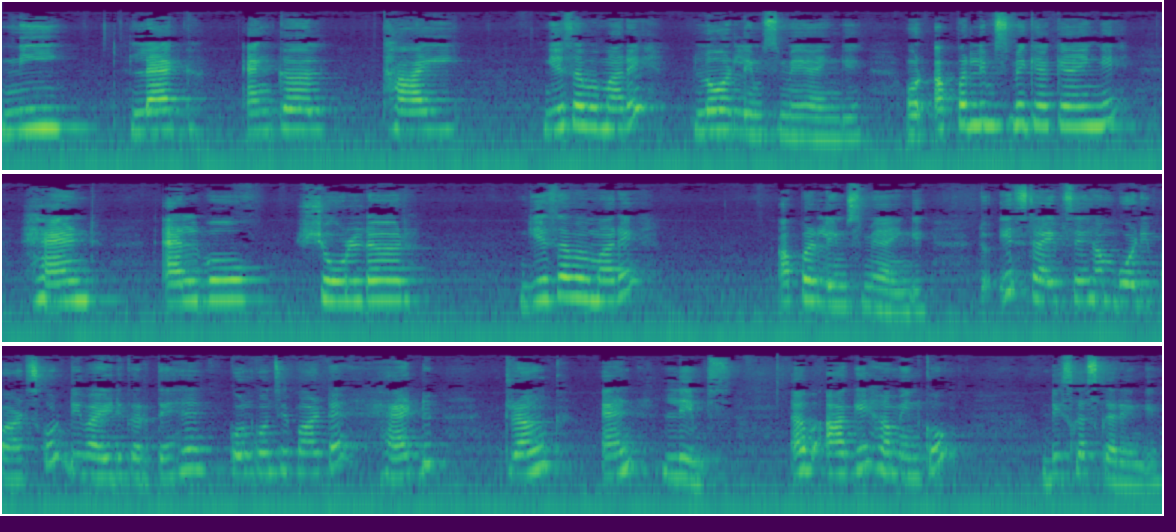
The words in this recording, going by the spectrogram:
knee leg ankle thigh ये सब हमारे लोअर लिम्स में आएँगे। और अपर लिम्स में क्या क्या आएँगे? हैंड एल्बो शोल्डर ये सब हमारे अपर लिम्स में आएँगे। तो इस टाइप से हम बॉडी पार्ट्स को डिवाइड करते हैं। कौन कौन से पार्ट है? हेड ट्रंक एंड लिम्स अब आगे हम इनको डिस्कस करेंगे।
